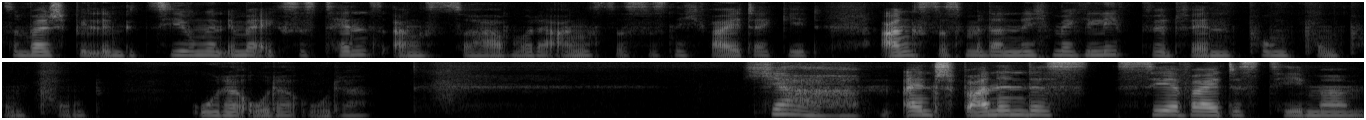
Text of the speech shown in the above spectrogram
zum Beispiel in Beziehungen immer Existenzangst zu haben oder Angst, dass es nicht weitergeht, Angst, dass man dann nicht mehr geliebt wird, wenn Punkt, Punkt, Punkt, Punkt. Oder, oder, oder. Ja, ein spannendes, sehr weites Thema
